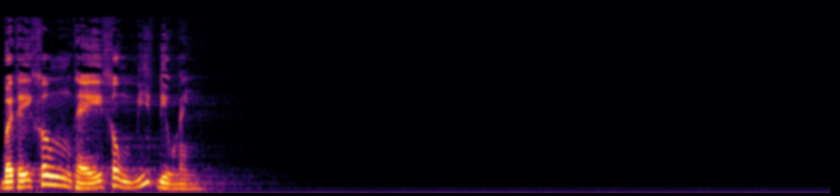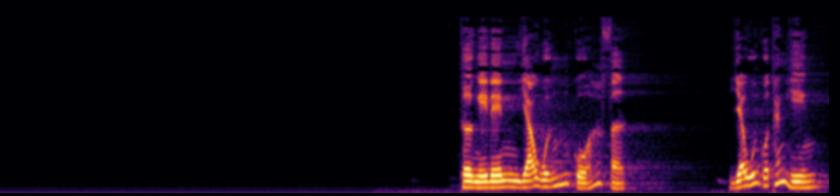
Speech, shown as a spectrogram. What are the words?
Bởi thế không thể không biết điều này. Thường nghĩ đến giáo huấn của Phật. Giáo huấn của Thánh Hiền.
